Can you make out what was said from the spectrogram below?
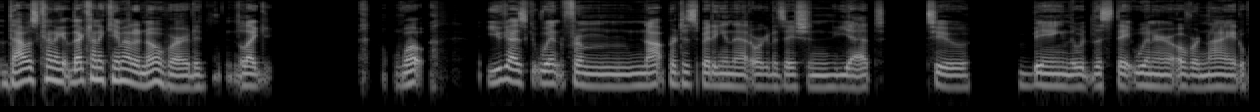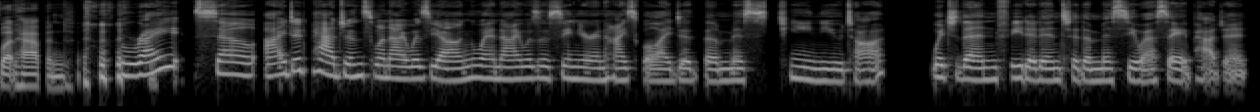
that was kind of that kind of came out of nowhere. Did like what you guys went from not participating in that organization yet to being the, the state winner overnight what happened? Right? So i did pageants when i was young. When i was a senior in high school i did the miss teen utah which then feeded into the miss usa pageant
